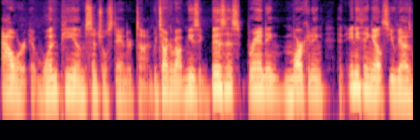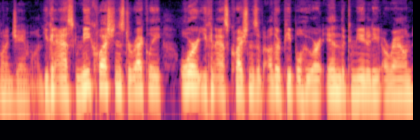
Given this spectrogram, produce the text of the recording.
hour at 1 p.m. Central Standard Time. We talk about music business, branding, marketing, and anything else you guys want to jam on. You can ask me questions directly, or you can ask questions of other people who are in the community around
